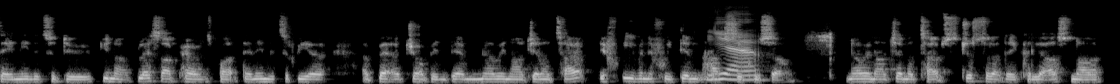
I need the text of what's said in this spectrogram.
they needed to do, you know, bless our parents, but they needed to be a a better job in them knowing our genotype, if even if we didn't have yeah. sickle cell, knowing our genotypes, just so that they could let us know.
